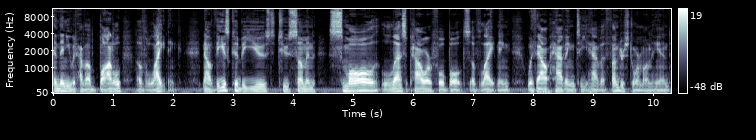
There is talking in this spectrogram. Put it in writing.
And then you would have a bottle of lightning. Now, these could be used to summon small, less powerful bolts of lightning without having to have a thunderstorm on hand,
